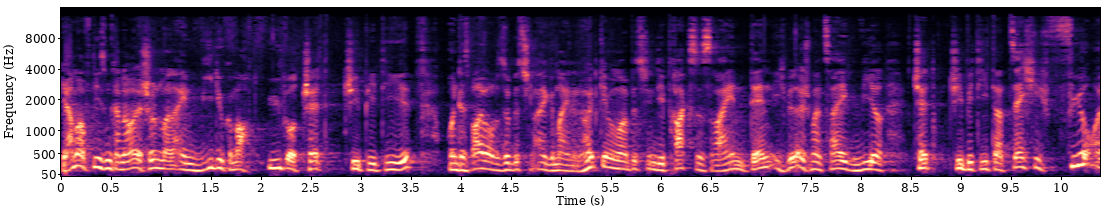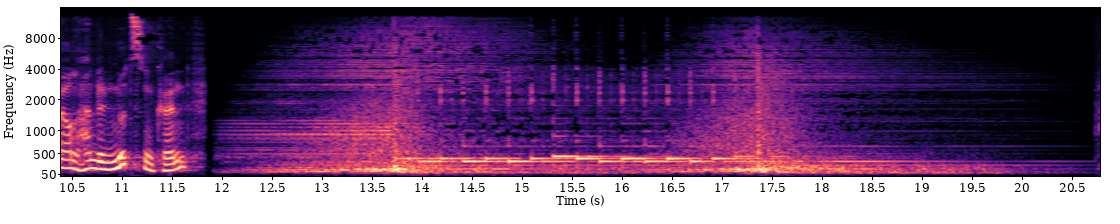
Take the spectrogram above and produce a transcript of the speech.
Wir haben auf diesem Kanal schon mal ein Video gemacht über ChatGPT und das war aber so ein bisschen allgemein. Und heute gehen wir mal ein bisschen in die Praxis rein, denn ich will euch mal zeigen, wie ihr ChatGPT tatsächlich für euren Handel nutzen könnt.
